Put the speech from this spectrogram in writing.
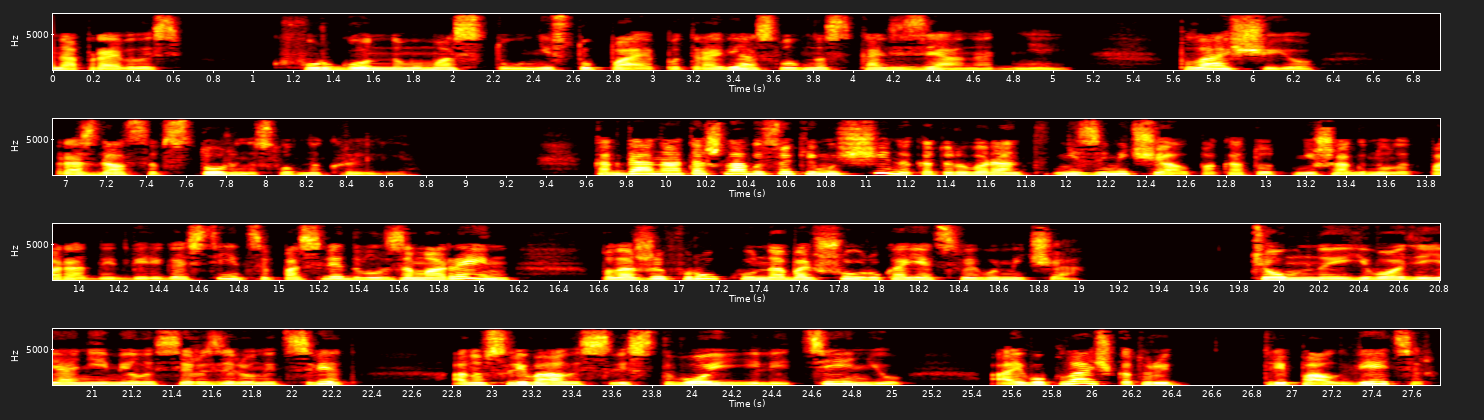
направилась к фургонному мосту, не ступая по траве, а словно скользя над ней. Плащ ее раздался в стороны, словно крылья. Когда она отошла, высокий мужчина, которого Рант не замечал, пока тот не шагнул от парадной двери гостиницы, последовал за Морейн, положив руку на большую рукоять своего меча. Темное его одеяние имело серо-зеленый цвет, оно сливалось с листвой или тенью, а его плащ, который трепал ветер,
